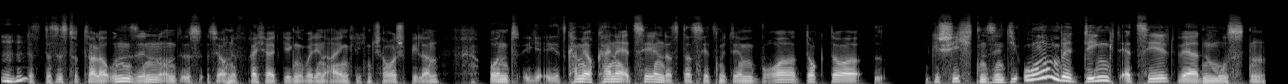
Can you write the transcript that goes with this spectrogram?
Mhm. Das, das ist totaler Unsinn und es ist ja auch eine Frechheit gegenüber den eigentlichen Schauspielern. Und jetzt kann mir auch keiner erzählen, dass das jetzt mit dem War Doktor Geschichten sind, die unbedingt erzählt werden mussten.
